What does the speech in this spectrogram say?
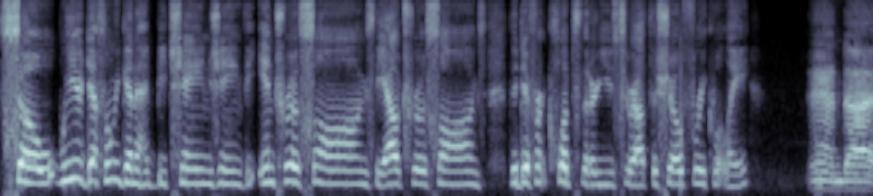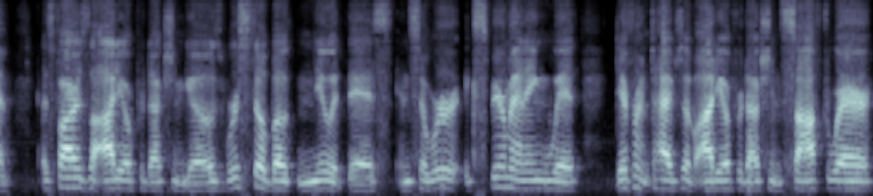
So we are definitely going to be changing the intro songs, the outro songs, the different clips that are used throughout the show frequently. And uh, as far as the audio production goes, we're still both new at this, and so we're experimenting with different types of audio production software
